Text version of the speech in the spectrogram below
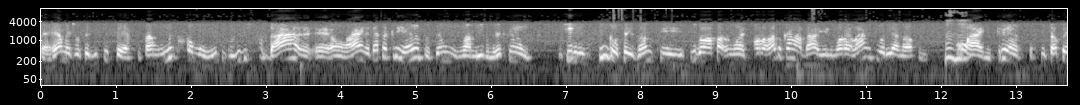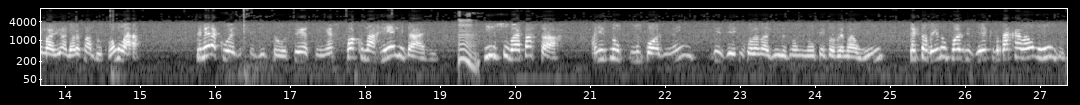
É, realmente você disse certo. Está muito comum isso, inclusive estudar é, online, até para crianças. Tem um, um, amigo meu que tem um de 5 ou 6 anos que estuda uma, escola lá do Canadá e ele mora lá em Florianópolis, uhum. online, criança. Então você imagina agora com adulto. Vamos lá. Primeira coisa que eu disse para você assim, é foco na realidade. Hum. Isso vai passar. A gente não, não pode nem dizer que o coronavírus não, não tem problema algum, mas também não pode dizer que vai acabar o mundo.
